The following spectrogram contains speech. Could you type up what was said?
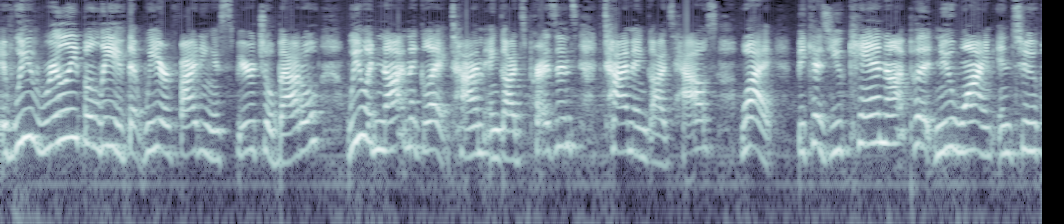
If we really believe that we are fighting a spiritual battle, we would not neglect time in God's presence, time in God's house. Why? Because you cannot put new wine into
